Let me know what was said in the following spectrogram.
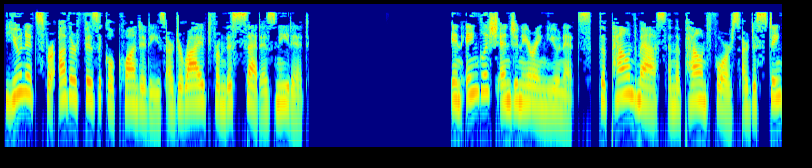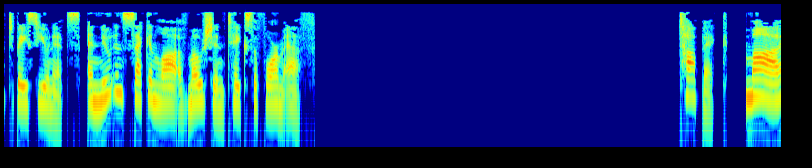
Units for other physical quantities are derived from this set as needed. In English engineering units, the pound mass and the pound force are distinct base units, and Newton's second law of motion takes the form F. Topic. Ma,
